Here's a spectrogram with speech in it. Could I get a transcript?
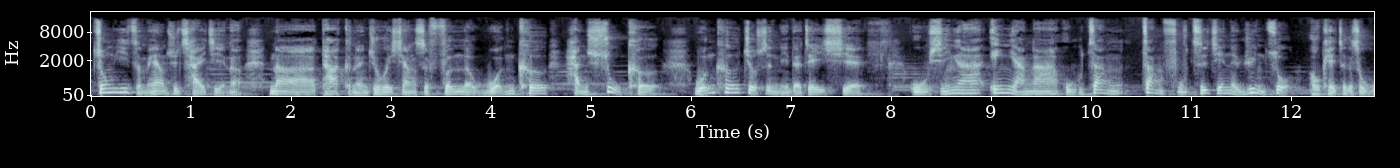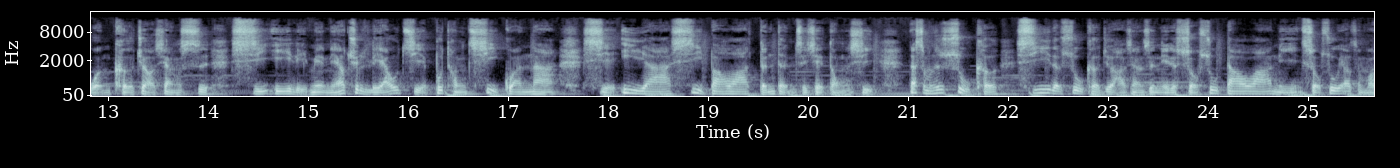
中医怎么样去拆解呢？那它可能就会像是分了文科和术科。文科就是你的这一些五行啊、阴阳啊、五脏脏腑之间的运作。OK，这个是文科，就好像是西医里面你要去了解不同器官啊、血液啊、细胞啊等等这些东西。那什么是术科？西医的术科就好像是你的手术刀啊，你手术要怎么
